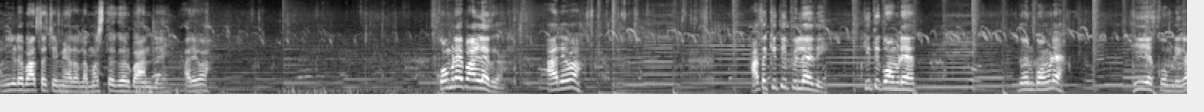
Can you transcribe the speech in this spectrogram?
आणि इडं भाताच्या मेराला मस्त घर बांधलंय. अरे वा. कोंबड्या पाळल्यात का? अरे वा. आता किती पिल्लं आहेत ही? किती कोंबड्या आहेत? दोन कोंबड्या? ही एक कोंबडी का?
